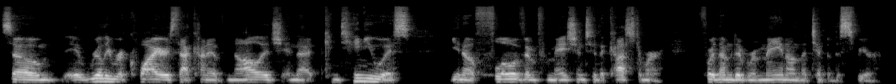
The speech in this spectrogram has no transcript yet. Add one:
so um, it really requires that kind of knowledge and that continuous you know flow of information to the customer for them to remain on the tip of the spear.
